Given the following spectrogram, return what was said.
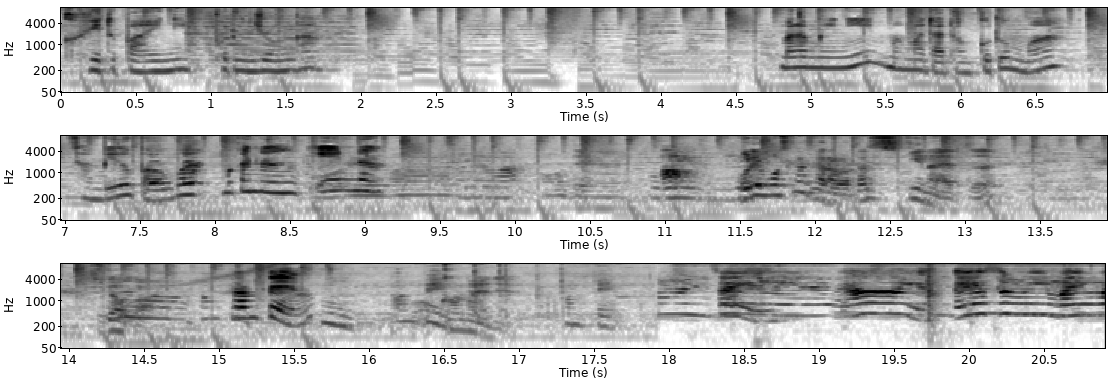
Kehidupan ini perjuangan. Malam ini mama datang ke rumah sambil bawa makanan enak. おでんあこれもしかしたら私好きなやつ違うか はんぺん？うん。はわかんないね。はんぺん。はい。はい。おやすみバイバ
